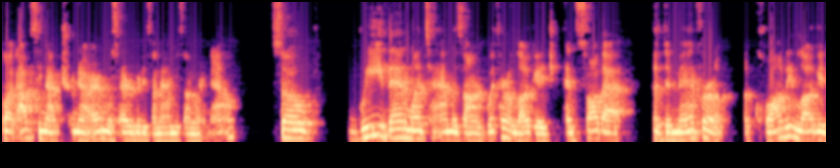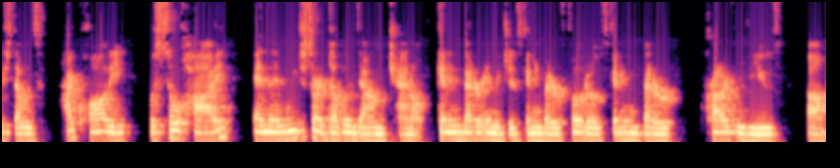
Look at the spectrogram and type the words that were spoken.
But obviously not true now. Almost everybody's on Amazon right now. So we then went to Amazon with our luggage and saw that the demand for a, a quality luggage that was high quality was so high. And then we just started doubling down the channel, getting better images, getting better photos, getting better product reviews. Uh,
